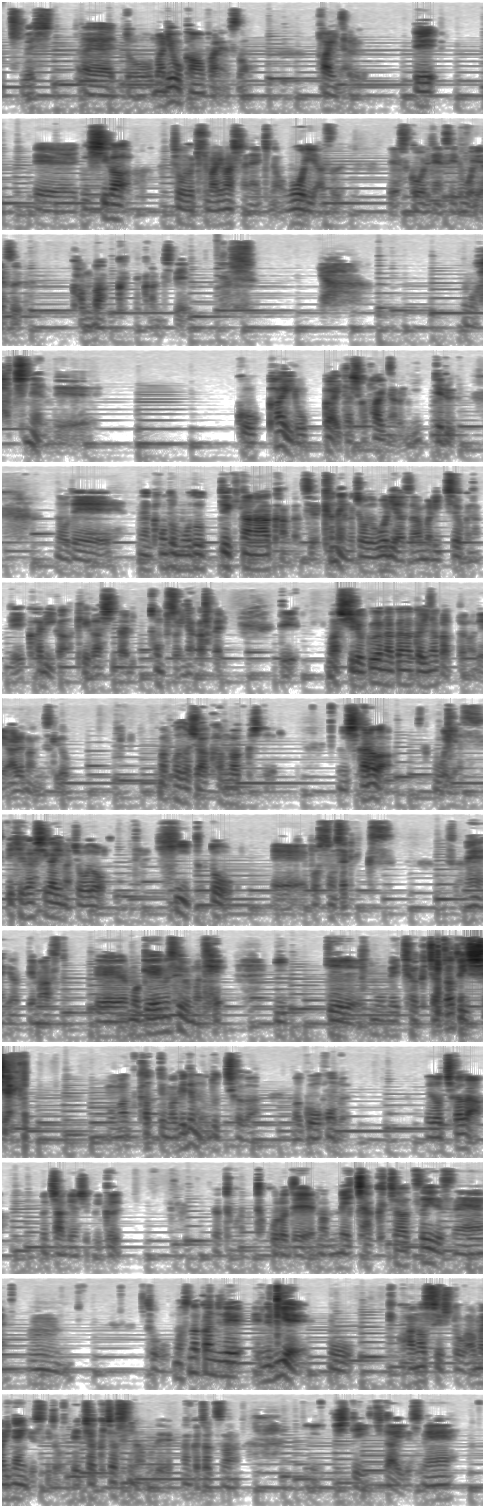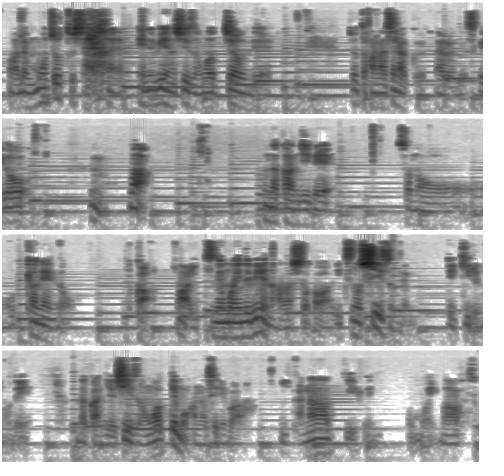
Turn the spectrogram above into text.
えー、っと、まあ、両カンファレンスのファイナルで、えー、西がちょうど決まりましたね、昨日。ウォリアーズです。ゴールデンスイートウォリアーズ。カムバックって感じで。いや、でも8年で、5回、6回、確かファイナルに行ってるので、なんかほんと戻ってきたな感が強い。去年がちょうどウォリアーズあんまり強くなくて、カリーが怪我したり、トンプソンいなかったり。で、まあ主力がなかなかいなかったので、あれなんですけど、まあ、今年はカムバックして、西からはウォリアーズ。で、東が今ちょうどヒートと、えー、ボストンセルティックスですかね、やってますと。で、もうゲーム7まで行って、もうめちゃくちゃ、あと1試合。もう勝って負けてもどっちかが、まあ、ゴーホーム。で、どっちかがチャンピオンシップ行く。ところで、まあ、めちゃくちゃ熱いですね。うん。そう。まあ、そんな感じで NBA も結構話す人があまりいないんですけど、めちゃくちゃ好きなので、なんか雑談にしていきたいですね。まあでももうちょっとしたら NBA のシーズン終わっちゃうんで、ちょっと話せなくなるんですけど、うん。まあ、こんな感じで、その、去年のとか、まあいつでも NBA の話とかはいつのシーズンでもできるので、こんな感じでシーズン終わっても話せればいいかなっていうふうに思います。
